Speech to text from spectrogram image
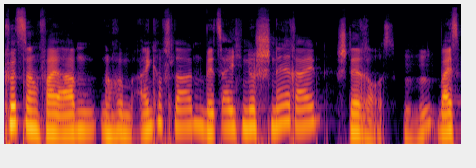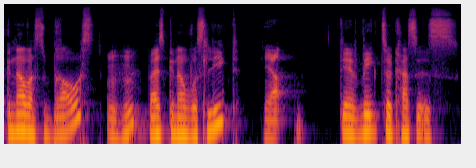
kurz nach dem Feierabend noch im Einkaufsladen, willst eigentlich nur schnell rein, schnell raus. Mhm. Weißt genau, was du brauchst, Mhm. weißt genau, wo es liegt. Ja. Der Weg zur Kasse ist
